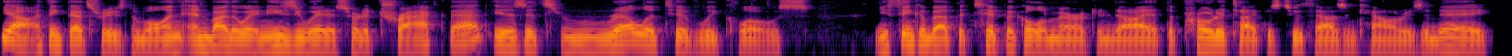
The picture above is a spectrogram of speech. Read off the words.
Yeah, I think that's reasonable. And and by the way, an easy way to sort of track that is it's relatively close. You think about the typical American diet, the prototype is 2000 calories a day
